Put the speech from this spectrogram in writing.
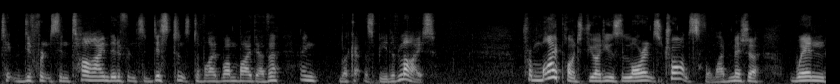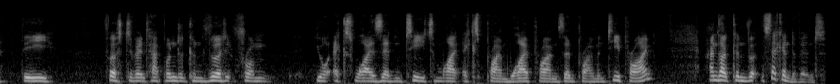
take the difference in time, the difference in distance, divide one by the other, and work out the speed of light. From my point of view, I'd use the Lorentz transform. I'd measure when the first event happened and convert it from your x, y, z, and t to my x prime, y prime, z prime, and t prime, and I'd convert the second event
